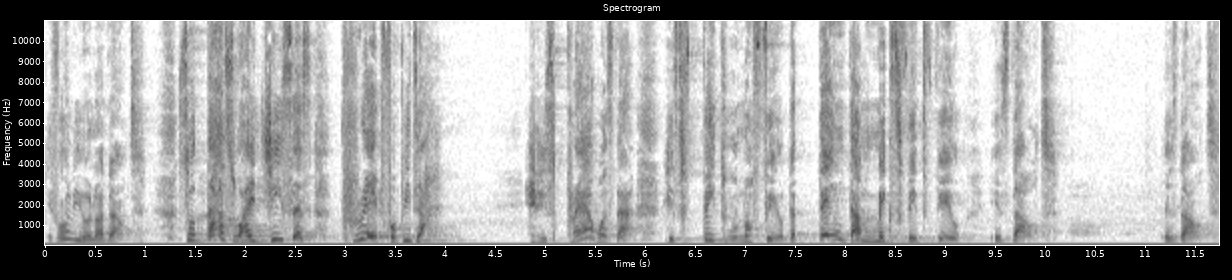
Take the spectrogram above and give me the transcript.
If only you will not doubt. So that's why Jesus prayed for Peter. And his prayer was that his faith will not fail. The thing that makes faith fail is doubt. Is doubt.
